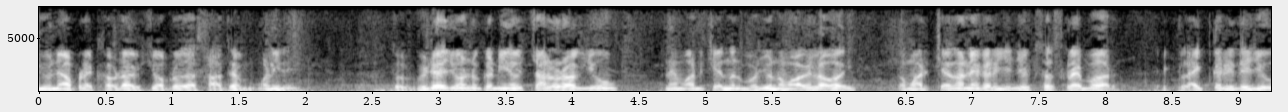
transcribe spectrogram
એઓને આપણે ખવડાવીશું આપણે બધા સાથે મળીને. તો વીડિયો જોવાનું કરીને ચાલુ રાખજો અને મારી ચેનલ પર જો નવા આવેલા હોય તો મારી ચેનલને કરી દેજો એક સબસ્ક્રાઈબર એક લાઇક કરી દેજો.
